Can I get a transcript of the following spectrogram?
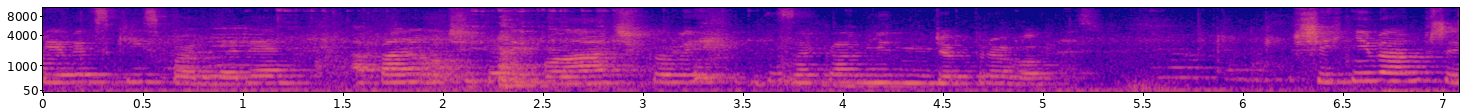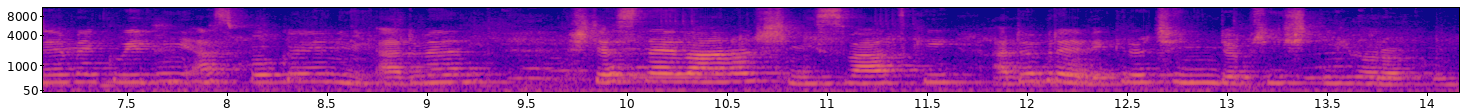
pěvecký sport vede a panu učiteli Poláčkovi za klavírní doprovod. Všichni vám přejeme klidný a spokojený advent, šťastné vánoční svátky a dobré vykročení do příštího roku.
